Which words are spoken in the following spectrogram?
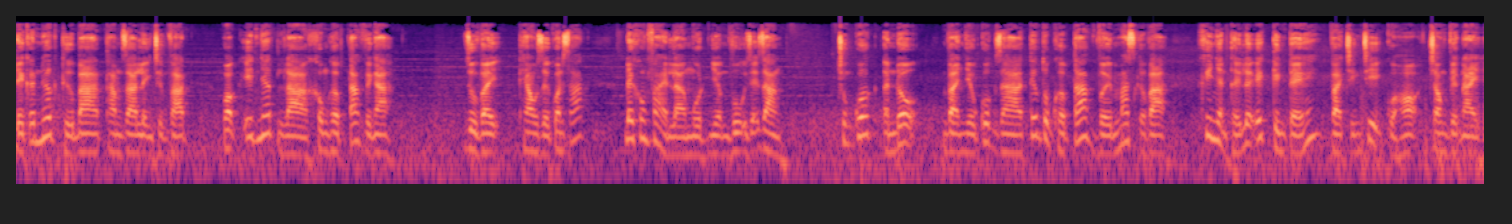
để các nước thứ ba tham gia lệnh trừng phạt hoặc ít nhất là không hợp tác với Nga. Dù vậy, theo giới quan sát, đây không phải là một nhiệm vụ dễ dàng. Trung Quốc, Ấn Độ và nhiều quốc gia tiếp tục hợp tác với Moscow khi nhận thấy lợi ích kinh tế và chính trị của họ trong việc này.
